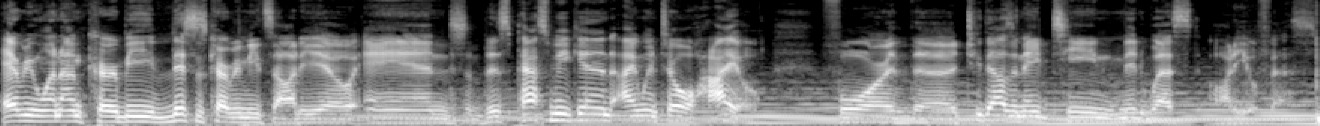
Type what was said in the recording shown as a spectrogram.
Hey everyone, I'm Kirby. This is Kirby Meets Audio, and this past weekend I went to Ohio for the 2018 Midwest Audiofest.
